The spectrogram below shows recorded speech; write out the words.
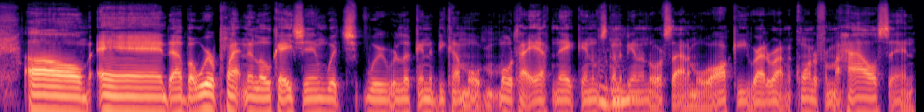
um, and uh, but we were planting a location which we were looking to become more multi ethnic, and it was going to be on the north side of Milwaukee, right around the corner from my house, and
